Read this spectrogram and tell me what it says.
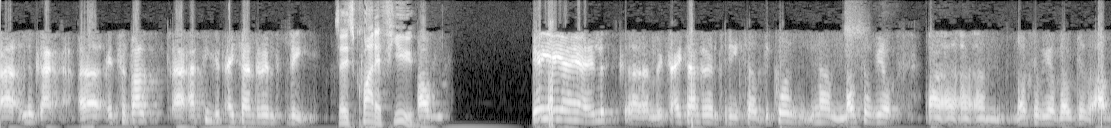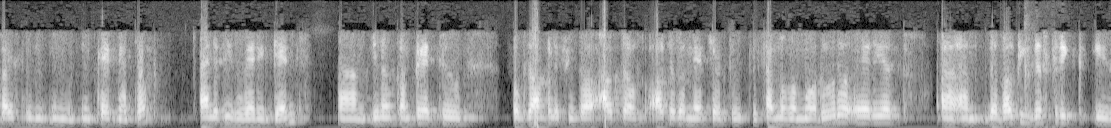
uh, look, uh, uh, it's about, uh, I think it's 803. So it's quite a few. Um, yeah, yeah, yeah, yeah. Look, um, it's 803. So because you know most of your uh, um, most of your voters are based in, in, in Cape Metro, and it is very dense. Um, you know, compared to, for example, if you go out of out of the metro to, to some of the more rural areas, um, the voting district is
